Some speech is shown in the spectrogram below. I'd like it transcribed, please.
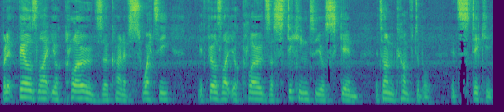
but it feels like your clothes are kind of sweaty. It feels like your clothes are sticking to your skin. It's uncomfortable. It's sticky.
